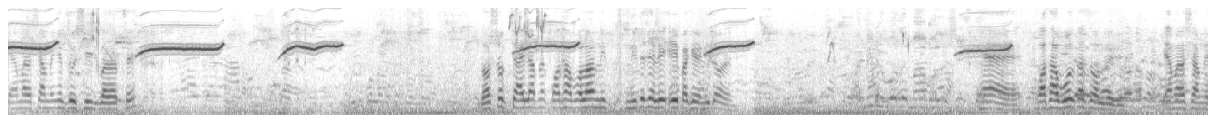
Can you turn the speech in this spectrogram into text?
ক্যামেরার সামনে কিন্তু শীষ বাজাচ্ছে। দর্শক, চাইলে আপনার কথা বলা নিতে চাইলে এই পাখিটা নিতে পারেন। হ্যাঁ কথা বলতেছে অলরেডি ক্যামেরার সামনে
